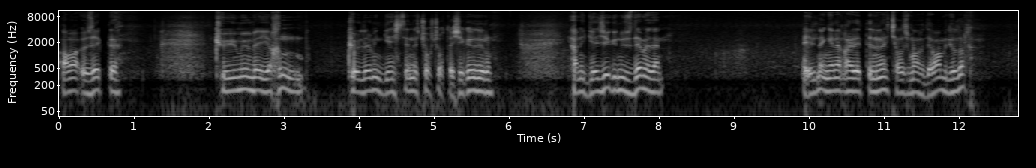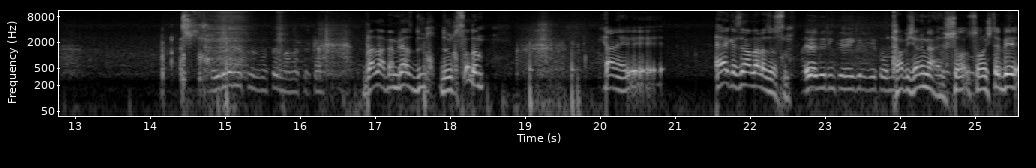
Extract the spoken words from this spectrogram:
Ama özellikle köyümün ve yakın köylerimin gençlerine çok çok teşekkür ediyorum. Yani gece gündüz demeden elinden gelen gayretlerine çalışmalarına devam ediyorlar. İlgileniyorsunuz muhtarım anlatırken. Valla ben biraz duyg- duygusalım. Yani e, herkesten Allah razı olsun. Alevlerin köye girecek olmak Tabii canım yani So- sonuçta bir?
